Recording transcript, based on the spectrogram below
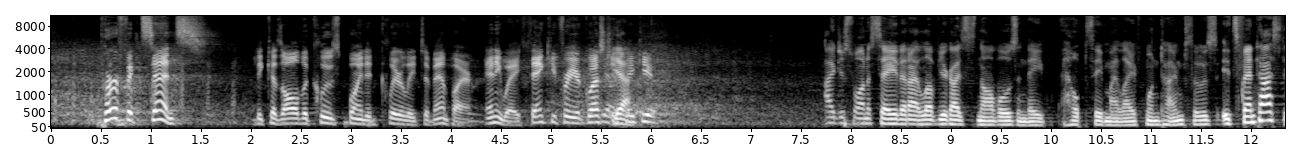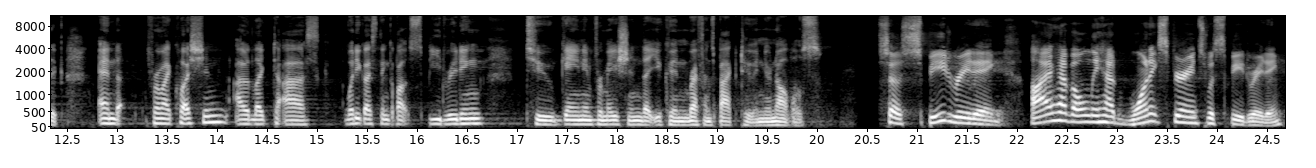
perfect sense because all the clues pointed clearly to vampire. Anyway, thank you for your question. Yeah. Thank you. I just want to say that I love your guys' novels and they helped save my life one time, so it's, it's fantastic. And for my question, I would like to ask what do you guys think about speed reading to gain information that you can reference back to in your novels? So, speed reading. I have only had one experience with speed reading.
